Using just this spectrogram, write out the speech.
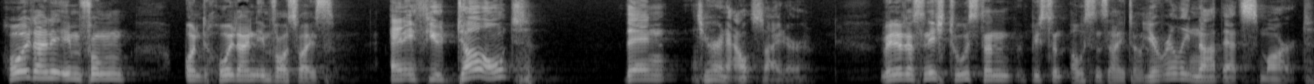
hol deine Impfung und hol deinen Impfausweis. And if you don't, then you're an outsider. Wenn du das nicht tust, dann bist du ein Außenseiter. You're really not that smart.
